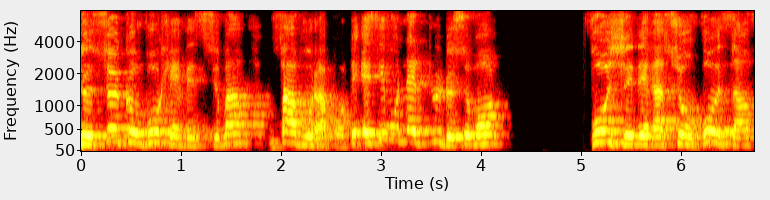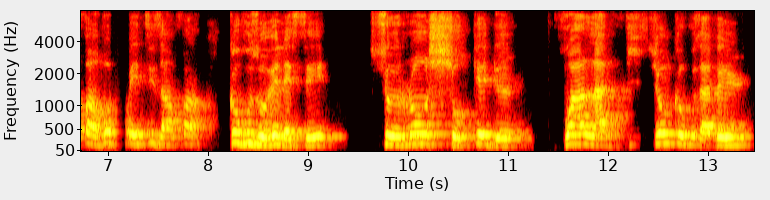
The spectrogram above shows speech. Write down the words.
de ce que votre investissement va vous rapporter. Et si vous n'êtes plus de ce monde, vos générations, vos enfants, vos petits-enfants que vous aurez laissés seront choqués de voir la vision que vous avez eue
